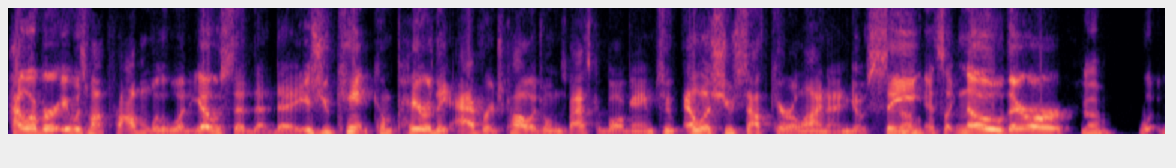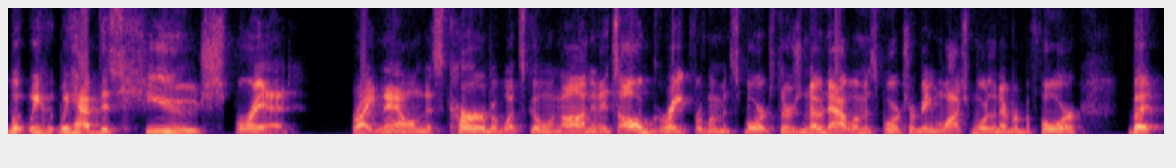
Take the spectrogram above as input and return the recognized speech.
However, it was my problem with what Yo said that day is you can't compare the average college women's basketball game to LSU South Carolina and go see. No. It's like no, there are No. we, we we have this huge spread right now on this curve of what's going on, and it's all great for women's sports. There's no doubt women's sports are being watched more than ever before, but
